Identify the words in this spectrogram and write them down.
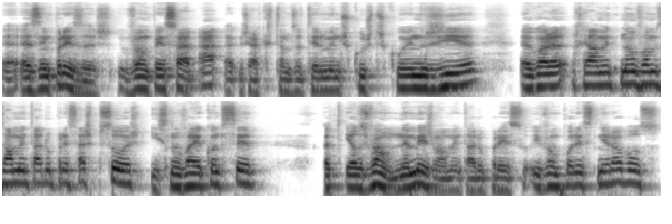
eh, as empresas vão pensar, ah, já que estamos a ter menos custos com a energia, agora realmente não vamos aumentar o preço às pessoas. Isso não vai acontecer. Eles vão, na mesma, aumentar o preço e vão pôr esse dinheiro ao bolso.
